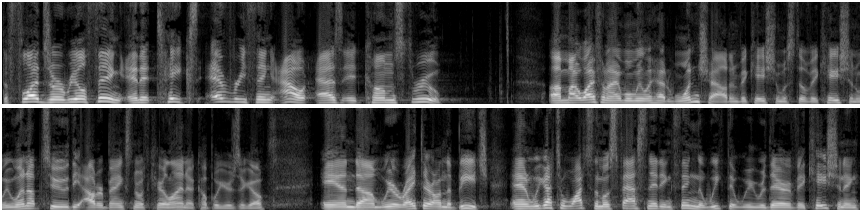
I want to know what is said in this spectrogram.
The floods are a real thing, and it takes everything out as it comes through. Uh, my wife and I, when we only had one child and vacation was still vacation, we went up to the Outer Banks, North Carolina, a couple years ago and um, we were right there on the beach and we got to watch the most fascinating thing the week that we were there vacationing.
